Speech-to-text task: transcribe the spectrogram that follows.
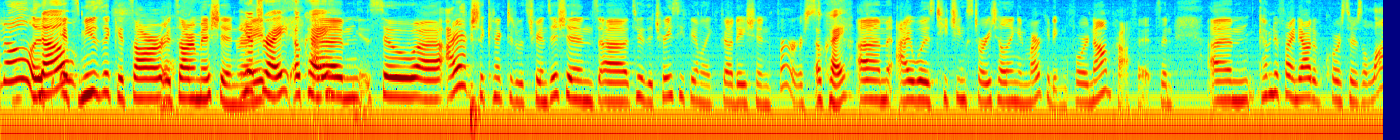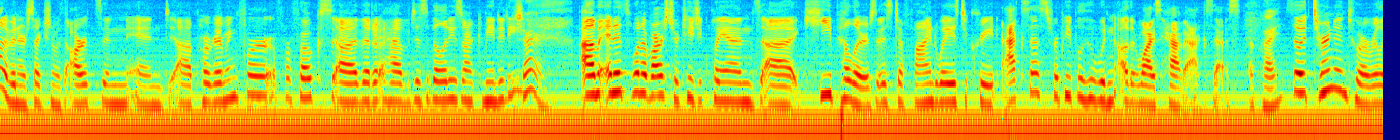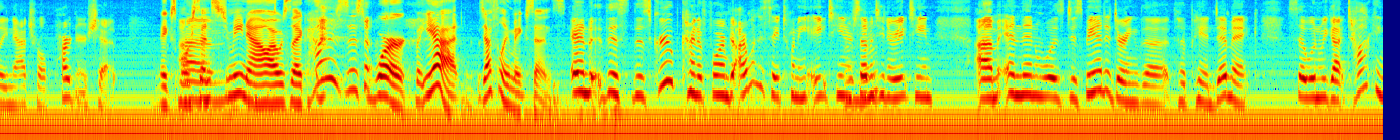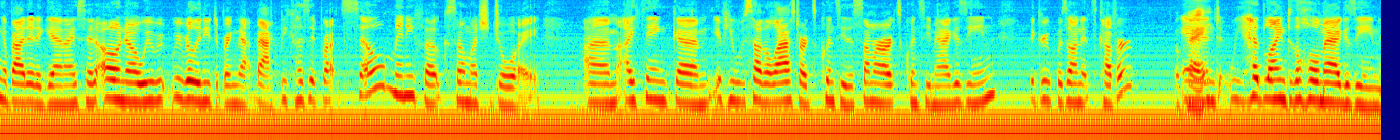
not at all. It's, No? it's music. It's our it's our mission, right? That's right, okay. Um, so uh, I actually connected with transitions uh, through the Tracy Family Foundation first. Okay. Um, I was teaching storytelling and marketing for nonprofits, and um, come to find out, of course, there's a lot of intersection with arts and and uh, programming for for folks uh, that have disabilities in our community. Sure. Um, and it's one of our strategic plans. Uh, key pillars is to find ways to create access for people who wouldn't otherwise have access. Okay. So it turned into a really natural partnership. Makes more sense to Um, me now. I was like, how does this work? But yeah, it definitely makes sense. and this this group kind of formed i want to say 2018 or 17 or 18 um, and then was disbanded during the, the pandemic so when we got talking about it again i said oh no we, we really need to bring that back because it brought so many folks so much joy um, i think um, if you saw the last arts quincy the summer arts quincy magazine the group was on its cover Okay. and we headlined the whole magazine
